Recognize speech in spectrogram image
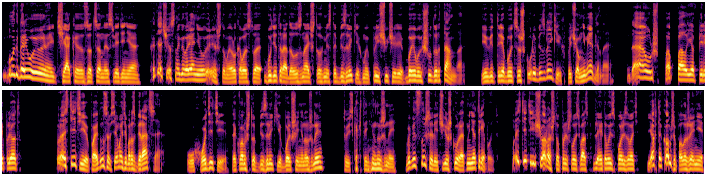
Благодарю, э, Чак, за ценные сведения. Хотя, честно говоря, не уверен, что мое руководство будет радо узнать, что вместо безликих мы прищучили боевых шудер Танна. Им ведь требуется шкура безликих, причем немедленно. Да уж, попал я в переплет. Простите, пойду со всем этим разбираться. Уходите? Так вам что, безликие больше не нужны? То есть как-то не нужны. Вы ведь слышали, чьи шкуры от меня требуют? Простите еще раз, что пришлось вас для этого использовать. Я в таком же положении,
